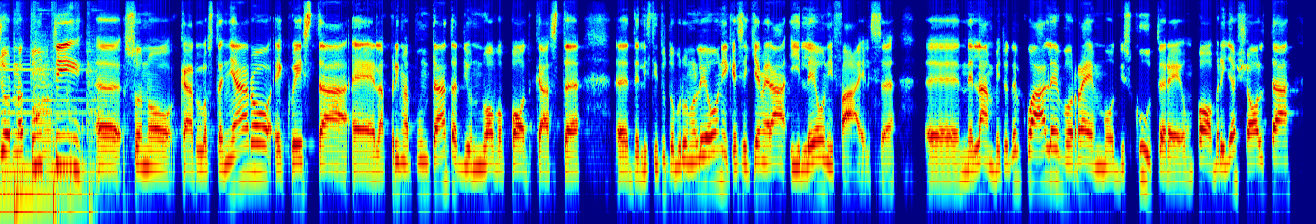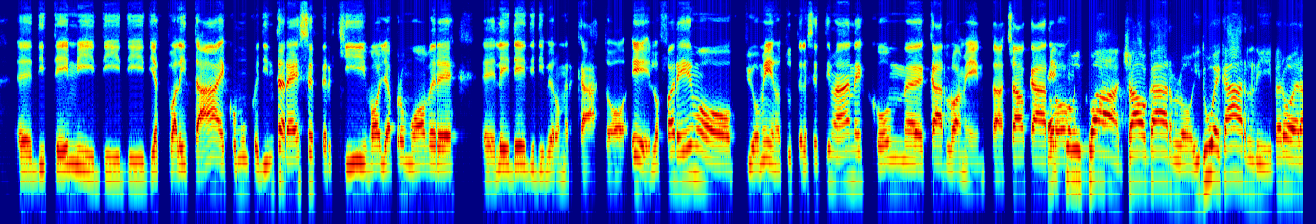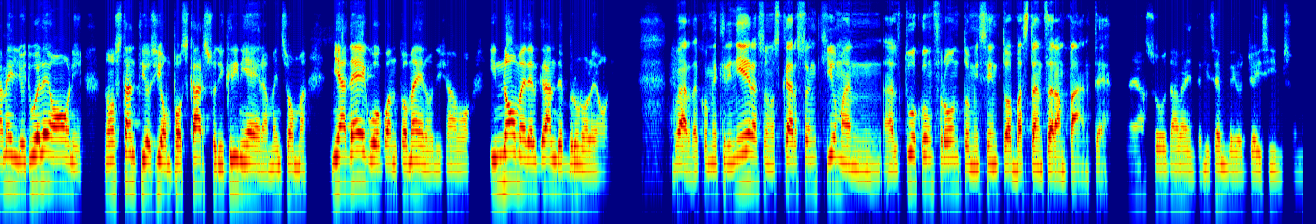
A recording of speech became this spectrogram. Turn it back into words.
buongiorno a tutti, eh, sono Carlo Stagnaro e questa è la prima puntata di un nuovo podcast eh, dell'Istituto Bruno Leoni che si chiamerà i Leoni Files, eh, nell'ambito del quale vorremmo discutere un po' a briglia sciolta eh, di temi di, di, di, attualità e comunque di interesse per chi voglia promuovere eh, le idee di libero mercato e lo faremo più o meno tutte le settimane con eh, Carlo Amenta. Ciao Carlo. Eccomi qua, ciao Carlo, i due Carli, però era meglio i due Leoni, nonostante io sia un po' scarso di criniera, ma insomma mi adeguo quantomeno, diciamo, in nome del grande Bruno Leoni. Guarda, come criniera sono scarso anch'io, ma al tuo confronto mi sento abbastanza rampante. Eh, assolutamente, mi sembra io Jay Simpson,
